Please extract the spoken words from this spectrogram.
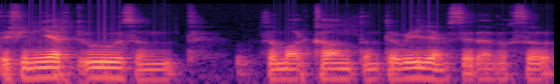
definiert aus und so markant. Und der Williams sieht einfach so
